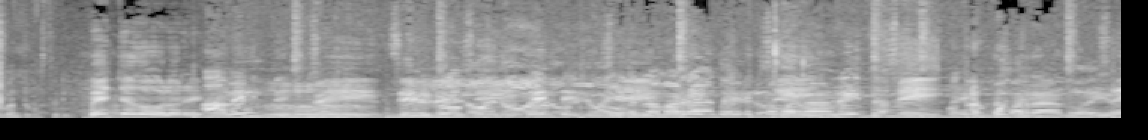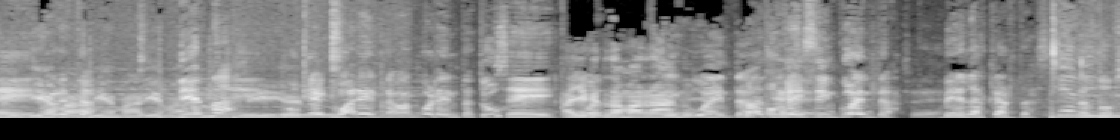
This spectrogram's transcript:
¿Cuánto apostarías? 20 dólares. Ah, 20. Sí, sí, no, bueno, 20. Ahí está amarrando, ahí está amarrando. 30. Sí. Otra está amarrando ahí. ahí. 10 más, 10 más, 10 más. 10 más. Ok, 40, van 40. ¿Tú? Sí. Ahí es que está amarrando. 50. Ok, 50. ¿Ves las cartas? Las dos.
